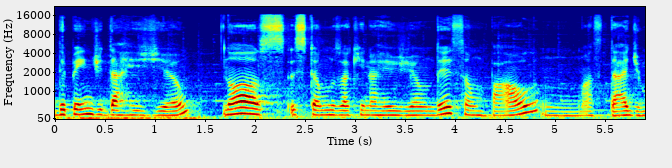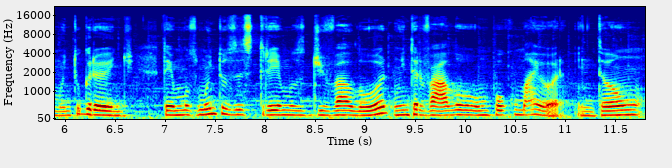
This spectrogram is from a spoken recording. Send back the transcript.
depende da região. Nós estamos aqui na região de São Paulo, uma cidade muito grande. Temos muitos extremos de valor, um intervalo um pouco maior. Então,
